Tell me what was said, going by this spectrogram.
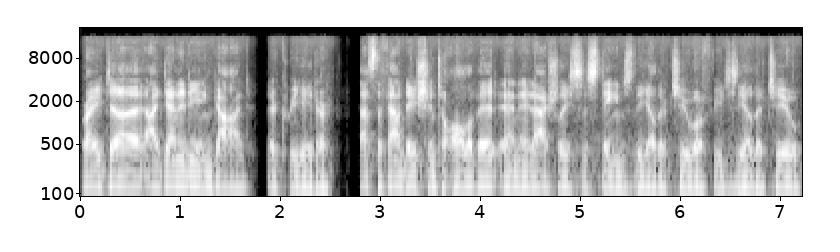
Right, uh, identity in God, their Creator. That's the foundation to all of it, and it actually sustains the other two or feeds the other two.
